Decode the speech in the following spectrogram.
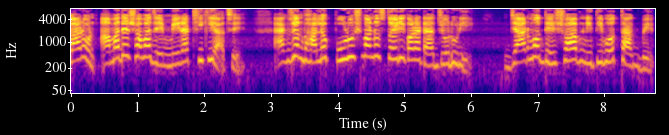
কারণ আমাদের সমাজে মেয়েরা ঠিকই আছে। একজন ভালো পুরুষ মানুষ তৈরি করাটা জরুরি, যার মধ্যে সব নীতিবোধ থাকবে।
